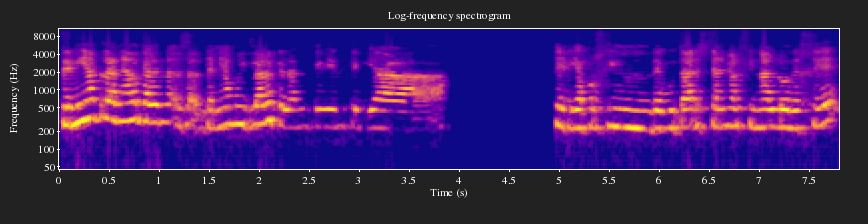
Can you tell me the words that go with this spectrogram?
tenía planeado calendario, o sea, tenía muy claro que el año que viene quería, quería por fin debutar. Este año al final lo dejé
